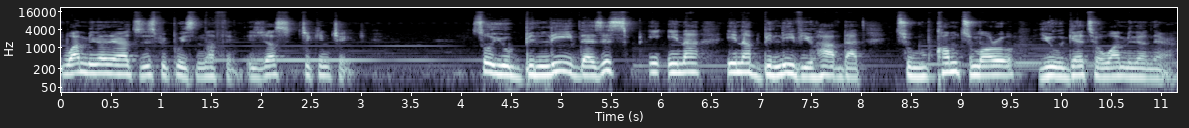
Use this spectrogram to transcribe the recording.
one million naira to these people is nothing. It's just chicken change. So you believe there's this inner inner belief you have that to come tomorrow you will get your one million naira.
